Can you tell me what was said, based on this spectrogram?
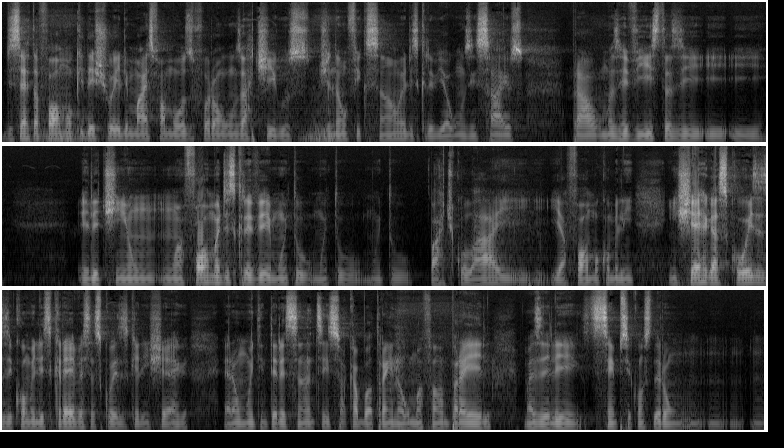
de certa forma, o que deixou ele mais famoso foram alguns artigos de não ficção. Ele escrevia alguns ensaios para algumas revistas e, e, ele tinha um, uma forma de escrever muito muito muito particular e, e, a forma como ele enxerga as coisas e como ele escreve essas coisas que ele enxerga eram muito interessantes e isso acabou atraindo alguma fama para ele mas ele sempre se considerou um, um,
